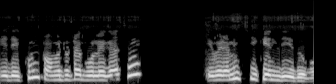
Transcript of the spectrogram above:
এই দেখুন টমেটোটা গলে গেছে। এবার আমি চিকেন দিয়ে দেবো।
